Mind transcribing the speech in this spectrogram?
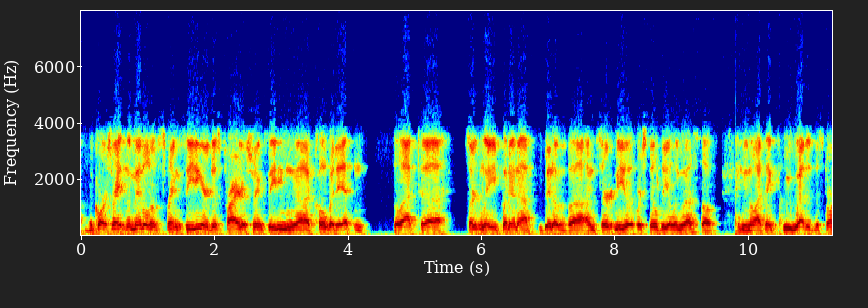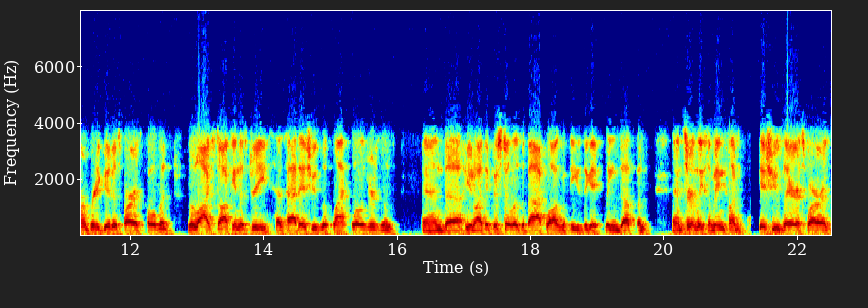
Of course, right in the middle of spring seeding or just prior to spring seeding, uh, COVID hit, and so that uh, certainly put in a bit of uh, uncertainty that we're still dealing with. So, you know, I think we weathered the storm pretty good as far as COVID. The livestock industry has had issues with plant closures and and uh, you know, I think there still is a backlog that needs to get cleaned up, and and certainly some income issues there as far as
